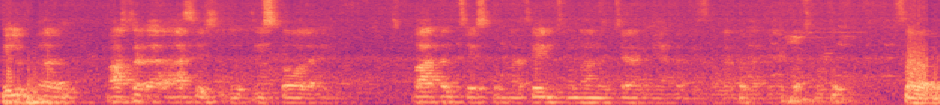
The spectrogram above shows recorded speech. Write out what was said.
పిలుపు గారు మాస్టర్ గారు ఆశీస్సులు తీసుకోవాలని ప్రార్థన చేసుకున్నా చేయించుకున్నాను వచ్చారని మీ అందరికీ సందర్భంగా తెలియపరుచుకుంటూ సెలవు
